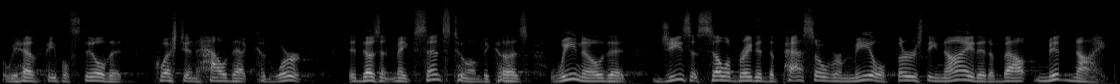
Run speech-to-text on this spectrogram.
But we have people still that question how that could work. It doesn't make sense to them because we know that Jesus celebrated the Passover meal Thursday night at about midnight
